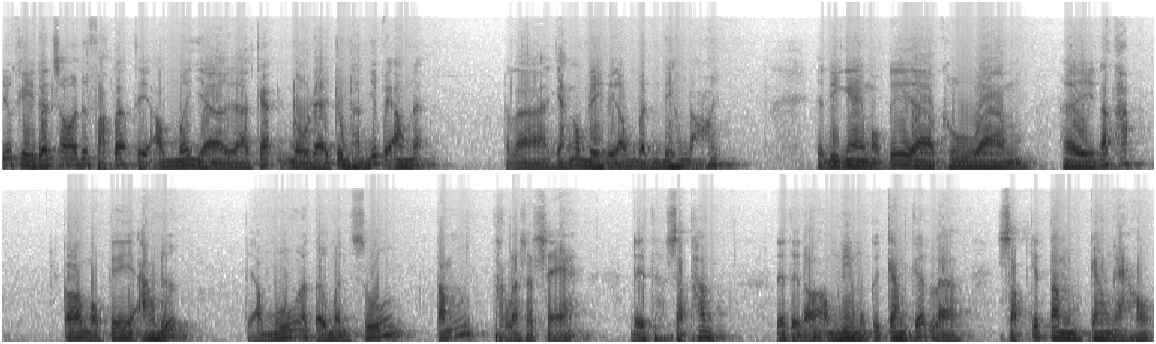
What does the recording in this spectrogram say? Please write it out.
trước khi đến sống với đức phật đó, thì ông mới nhờ à, các đồ đệ trung thành nhất với ông đó, là dẫn ông đi vì ông bệnh đi không nổi. Thì đi ngang một cái à, khu à, hơi đất thấp có một cái ao nước. Thì ông muốn tự mình xuống tắm thật là sạch sẽ để sạch thân. Để từ đó ông niêm một cái cam kết là sập cái tâm cao ngạo,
